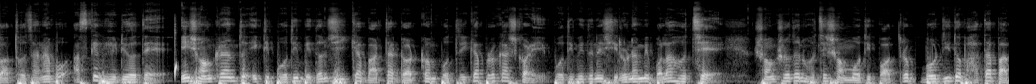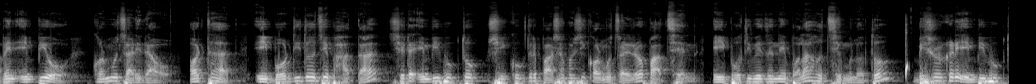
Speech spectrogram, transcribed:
তথ্য জানাব আজকে ভিডিওতে। এই সংক্রান্ত একটি প্রতিবেদন শিক্ষা বার্তা ডট কম পত্রিকা প্রকাশ করে। প্রতিবেদনের শিরোনামে বলা হচ্ছে, সংশোধন হচ্ছে সম্মতিপত্র, বর্ধিত ভাতা পাবেন এমপিও কর্মচারীরাও। অর্থাৎ, এই বর্ধিত যে ভাতা, সেটা এমপিভুক্ত শিক্ষকদের পাশাপাশি কর্মচারীরাও পাচ্ছেন। এই প্রতিবেদনে বলা হচ্ছে মূলত, বেসরকারি এমপিভুক্ত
